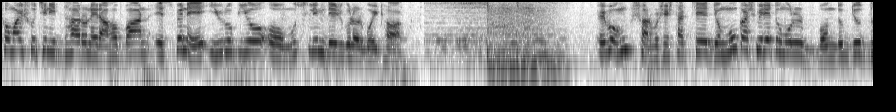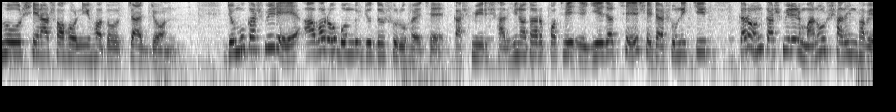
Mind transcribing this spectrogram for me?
সময়সূচি নির্ধারণের আহ্বান স্পেনে ইউরোপীয় ও মুসলিম দেশগুলোর বৈঠক। এবং সর্বশেষ থাকছে জম্মু কাশ্মীরে তুমুল বন্দুকযুদ্ধ, সেনাসহ নিহত চারজন। জম্মু কাশ্মীরে আবারও বন্দুকযুদ্ধ শুরু হয়েছে। কাশ্মীর স্বাধীনতার পথে এগিয়ে যাচ্ছে সেটা সুনিশ্চিত, কারণ কাশ্মীরের মানুষ স্বাধীনভাবে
